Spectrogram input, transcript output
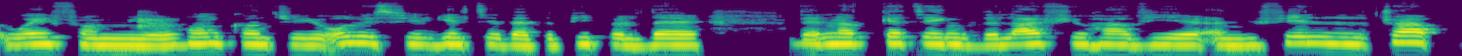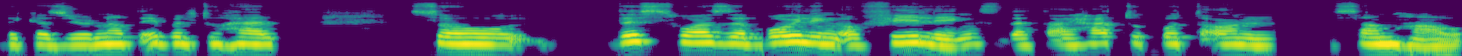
away from your home country, you always feel guilty that the people there they're not getting the life you have here and you feel trapped because you're not able to help so this was a boiling of feelings that I had to put on somehow.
